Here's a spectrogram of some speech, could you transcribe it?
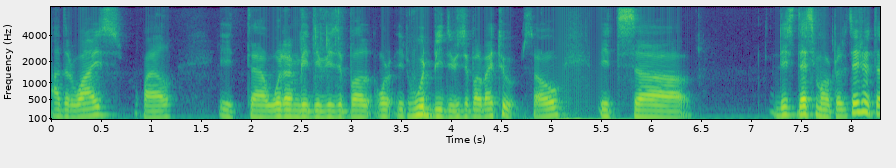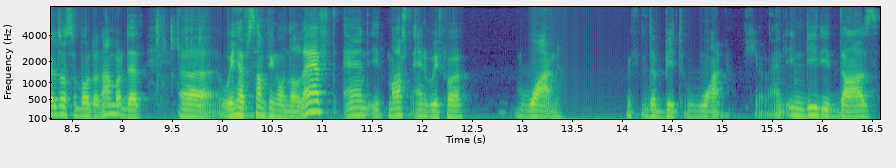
otherwise, well, it uh, wouldn't be divisible, or it would be divisible by 2. So it's uh, this decimal representation tells us about the number that uh, we have something on the left and it must end with a 1, with the bit 1 here. And indeed it does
